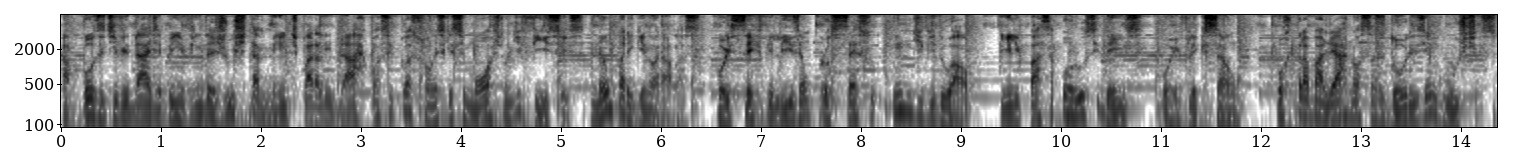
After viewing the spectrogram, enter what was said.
A positividade é bem-vinda justamente para lidar com as situações que se mostram difíceis, não para ignorá-las, pois ser feliz é um processo individual e ele passa por lucidez, por reflexão, por trabalhar nossas dores e angústias.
